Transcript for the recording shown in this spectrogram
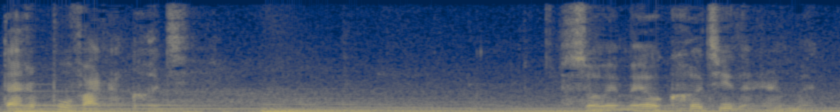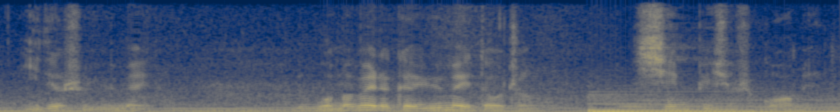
但是不发展科技，所谓没有科技的人们一定是愚昧的。我们为了跟愚昧斗争，心必须是光明的。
